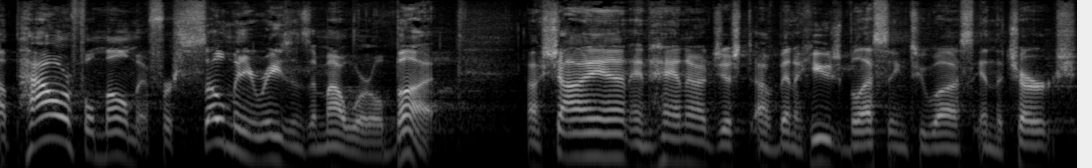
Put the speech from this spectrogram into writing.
A powerful moment for so many reasons in my world, but uh, Cheyenne and Hannah just have been a huge blessing to us in the church.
